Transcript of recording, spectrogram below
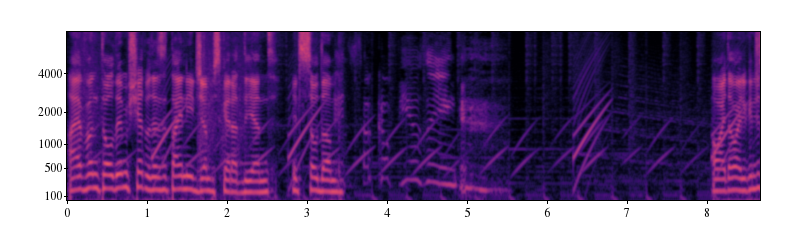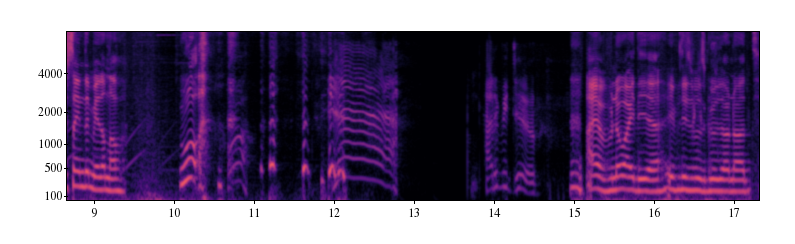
I haven't told him shit, but there's a tiny jump scare at the end. It's so dumb. It's so confusing. Oh, alright, oh, alright, you can just stay in the middle now. Whoa! Yeah! How did we do? I have no idea if this was good or not.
